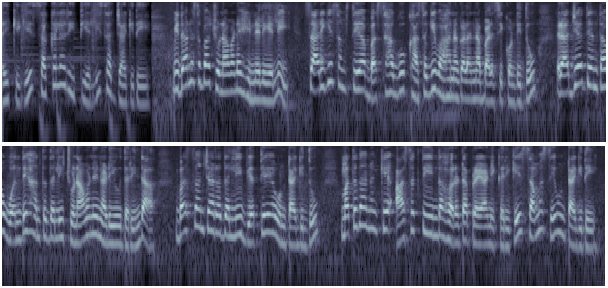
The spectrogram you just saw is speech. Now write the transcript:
ಆಯ್ಕೆಗೆ ಸಕಲ ರೀತಿಯಲ್ಲಿ ಸಜ್ಜಾಗಿದೆ. ವಿಧಾನಸಭಾ ಚುನಾವಣೆ ಹಿನ್ನೆಲೆಯಲ್ಲಿ ಸಾರಿಗೆ ಸಂಸ್ಥೆಯ ಬಸ್ ಹಾಗೂ ಖಾಸಗಿ ವಾಹನಗಳನ್ನು ಬಳಸಿಕೊಂಡಿದ್ದು, ರಾಜ್ಯಾದ್ಯಂತ ಒಂದೇ ಹಂತದಲ್ಲಿ ಚುನಾವಣೆ ನಡೆಯುವುದರಿಂದ ಬಸ್ ಸಂಚಾರದಲ್ಲಿ ವ್ಯತ್ಯಯ ಉಂಟಾಗಿದ್ದು, ಮತದಾನಕ್ಕೆ ಆಸಕ್ತಿಯಿಂದ ಹೊರಟ ಪ್ರಯಾಣಿಕರಿಗೆ ಸಮಸ್ಯೆ ಉಂಟಾಗಿದೆ.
